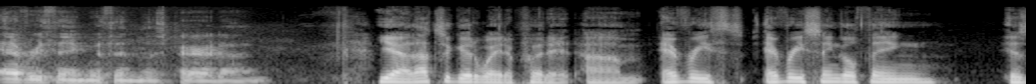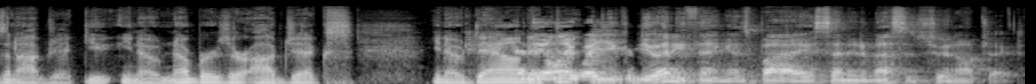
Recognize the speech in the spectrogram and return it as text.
everything within this paradigm yeah, that's a good way to put it. Um, every every single thing is an object. You you know, numbers are objects. You know, down. And the only the, way you can do anything is by sending a message to an object.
